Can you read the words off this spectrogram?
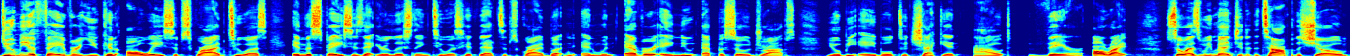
Do me a favor. You can always subscribe to us in the spaces that you're listening to us. Hit that subscribe button. And whenever a new episode drops, you'll be able to check it out there. All right. So, as we mentioned at the top of the show,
